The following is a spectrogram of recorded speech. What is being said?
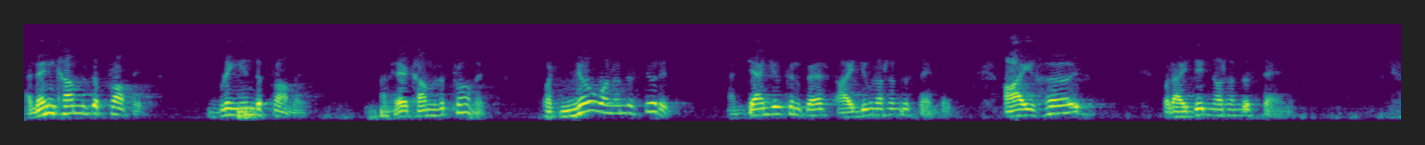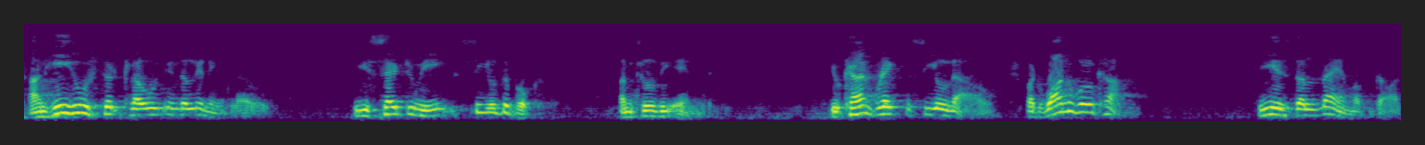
And then comes the prophets, bringing the promise. And here comes the promise. But no one understood it. And Daniel confessed, I do not understand it. I heard, but I did not understand. And he who stood clothed in the linen clothes, he said to me, seal the book until the end. You can't break the seal now, but one will come. He is the Lamb of God.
